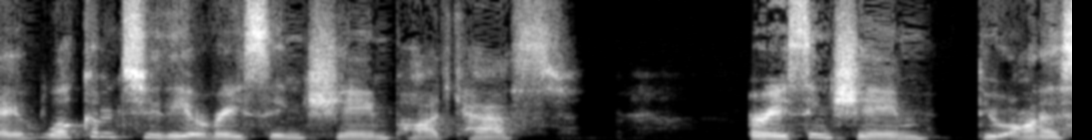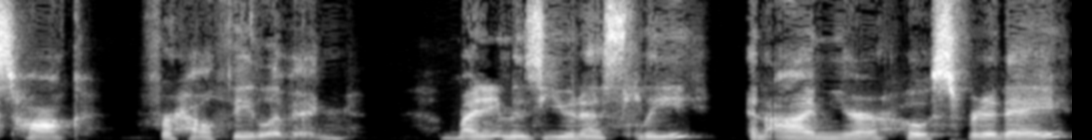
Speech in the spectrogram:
Hi, welcome to the Erasing Shame podcast. Erasing Shame through honest talk for healthy living. My name is Eunice Lee, and I'm your host for today.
